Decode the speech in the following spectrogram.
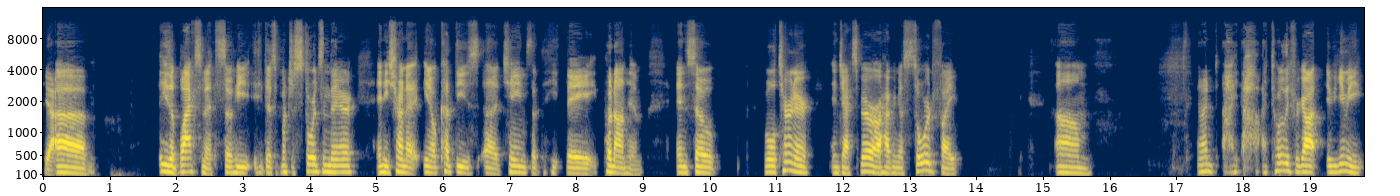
Yeah. um, he's a blacksmith, so he, he there's a bunch of swords in there, and he's trying to you know cut these uh, chains that he, they put on him, and so Will Turner and Jack Sparrow are having a sword fight. Um, and I, I I totally forgot. If you give me,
